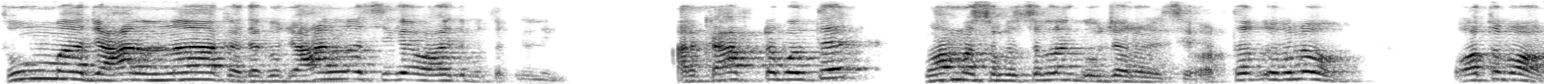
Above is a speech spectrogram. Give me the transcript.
তুম্মা জাহালনাকা দেখো জাহালনা শিখে ওয়াহিদ মুতাকাল্লিম আর কাফটা বলতে মোহাম্মদ সাল্লাল্লাহু আলাইহি বোঝানো হয়েছে। অর্থাৎ হলো, অতঃপর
